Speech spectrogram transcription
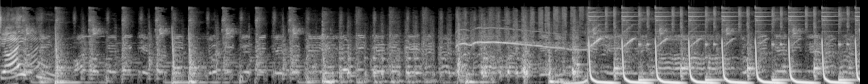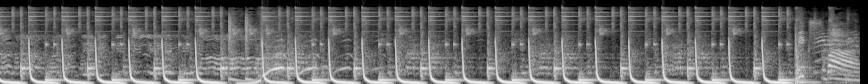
Jaipur by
